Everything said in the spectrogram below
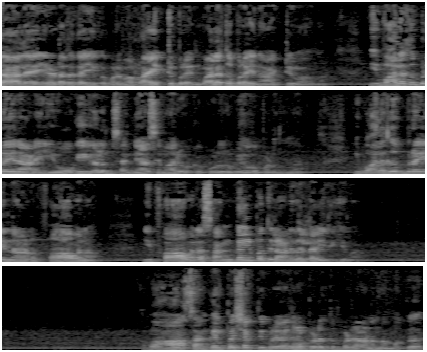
കാൽ ഇടത് കൈയൊക്കെ പറയുമ്പോൾ റൈറ്റ് ബ്രെയിൻ വലത് ബ്രെയിൻ ആക്റ്റീവ് ആകുന്നത് ഈ വലത് ബ്രെയിനാണ് ഈ യോഗികളും സന്യാസിമാരും ഒക്കെ കൂടുതൽ ഉപയോഗപ്പെടുത്തുന്നത്. ഈ വലത് ബ്രെയിനാണ് ഭാവന. ഈ ഭാവന സങ്കല്പത്തിലാണ് ഇതെല്ലാം ഇരിക്കുന്നത്. അപ്പോൾ ആ സങ്കല്പശക്തി പ്രയോജനപ്പെടുത്തുമ്പോഴാണ് നമുക്ക്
